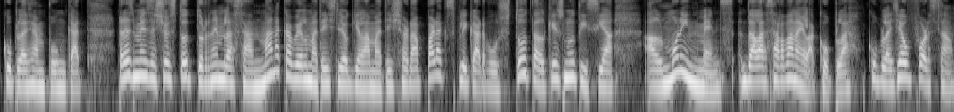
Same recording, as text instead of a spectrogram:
coplejant.cat. Res més, això és tot. Tornem la setmana que ve al mateix lloc i a la mateixa hora per explicar-vos tot el que és notícia al món immens de la sardana i la copla. Coplegeu força!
